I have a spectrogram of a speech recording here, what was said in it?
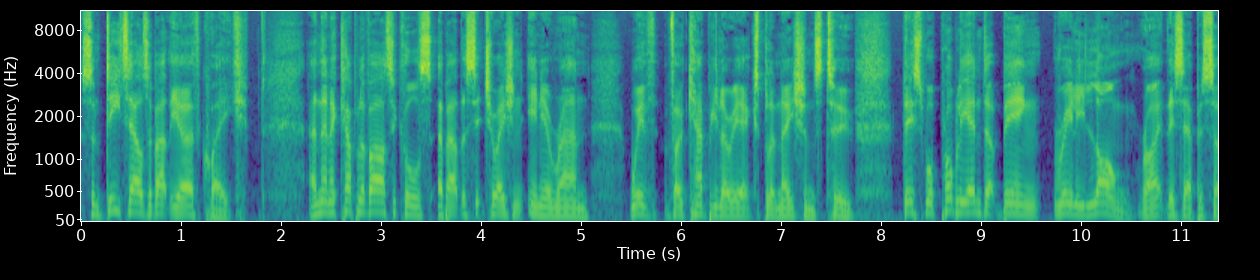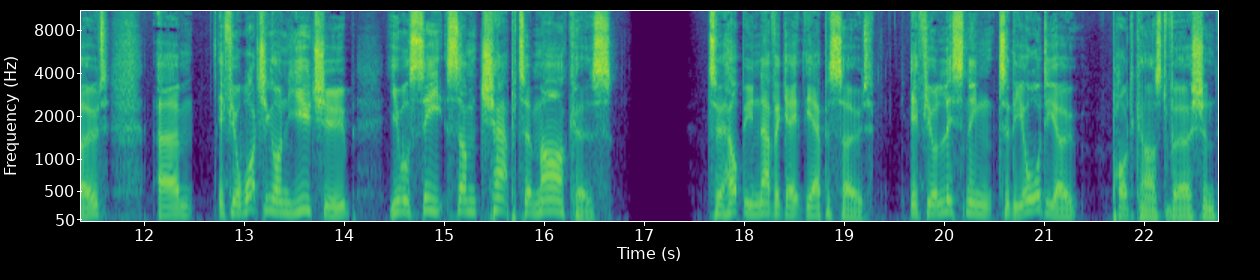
some details about the earthquake, and then a couple of articles about the situation in Iran with vocabulary explanations too. This will probably end up being really long, right? This episode. Um, if you're watching on YouTube, you will see some chapter markers to help you navigate the episode. If you're listening to the audio podcast version,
